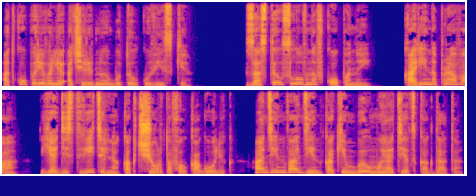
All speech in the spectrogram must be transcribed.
откупоривали очередную бутылку виски. Застыл словно вкопанный. Карина права. Я действительно как чертов алкоголик. Один в один, каким был мой отец когда-то.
